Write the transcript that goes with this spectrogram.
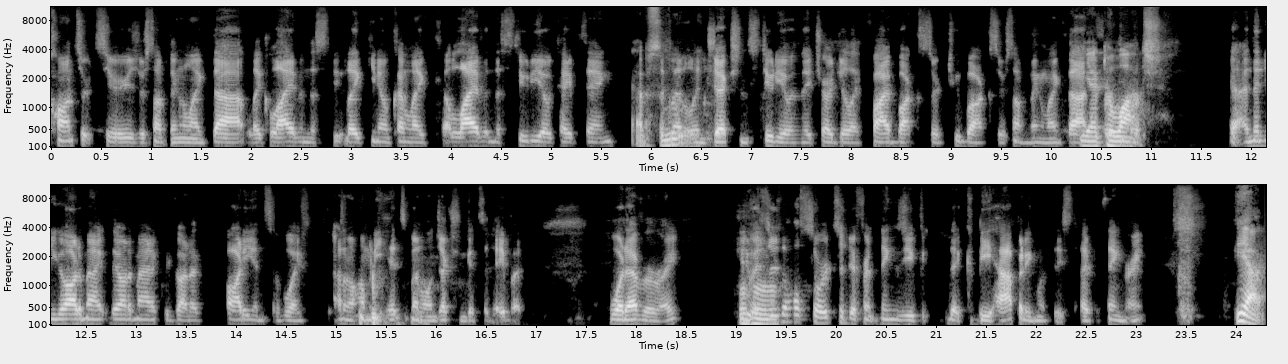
concert series or something like that like live in the stu- like you know kind of like a live in the studio type thing the metal absolutely. injection studio and they charge you like five bucks or two bucks or something like that you have to watch. Yeah and then you automatic they automatically got an audience of like i don't know how many hits metal injection gets a day but whatever right? Anyways Mhm. there's all sorts of different things you could, that could be happening with this type of thing right? Yeah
